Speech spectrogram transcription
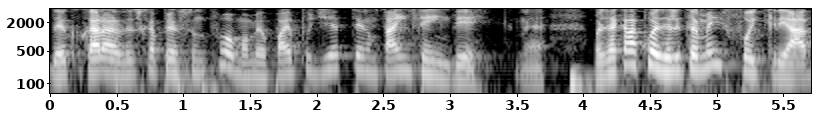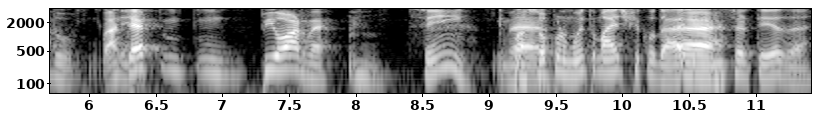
daí que o cara às vezes fica pensando, pô, mas meu pai podia tentar entender, né? Mas é aquela coisa, ele também foi criado até hum, hum, pior, né? Sim, tu É. passou por muito mais dificuldade, É. com certeza.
